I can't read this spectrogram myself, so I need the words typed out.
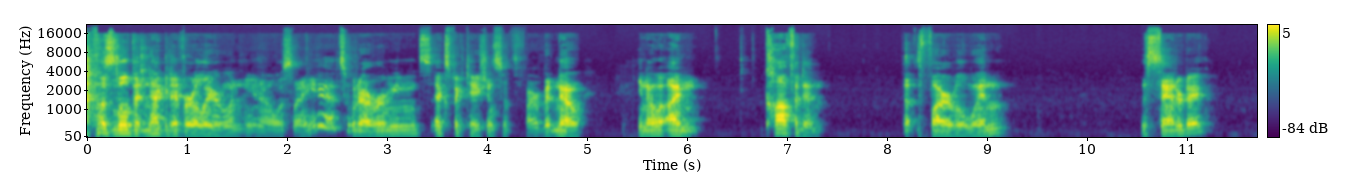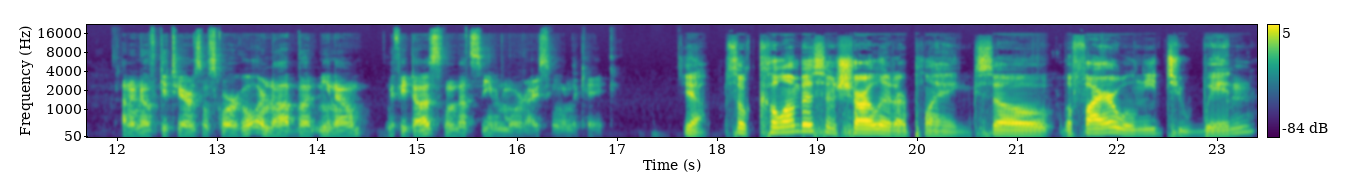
I was a little bit negative earlier when you know I was like, yeah, it's whatever. I mean, it's expectations of the fire, but no, you know, I'm confident that the fire will win this Saturday. I don't know if Gutierrez will score a goal or not, but you know, if he does, then that's even more icing in the cake. Yeah. So Columbus and Charlotte are playing. So the Fire will need to win.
